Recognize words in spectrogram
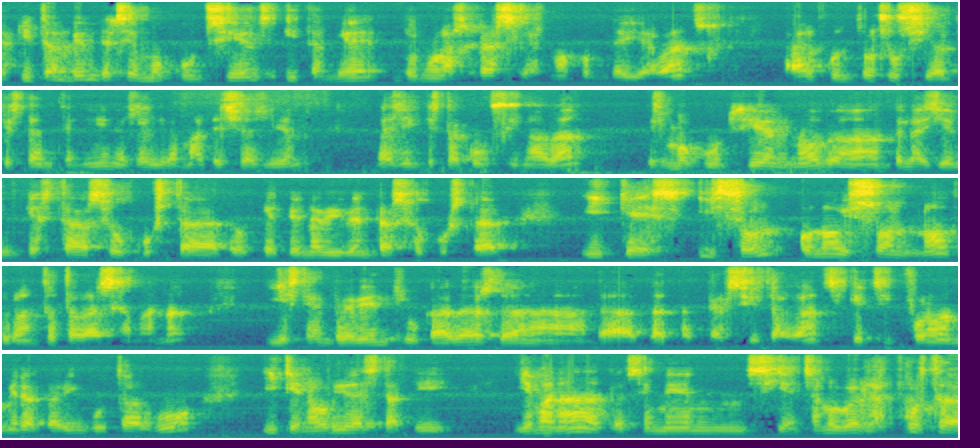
Aquí també hem de ser molt conscients i també dono les gràcies, no? com deia abans, al control social que estem tenint, és a dir, la mateixa gent, la gent que està confinada, és molt conscient no? de, de la gent que està al seu costat o que té una vivenda al seu costat i que és, hi són o no hi són no? durant tota la setmana i estem rebent trucades de, de, de, de, de ciutadans que ens informen mira que ha vingut algú i que no hauria d'estar aquí. I hem anat, els si ens han obert la porta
